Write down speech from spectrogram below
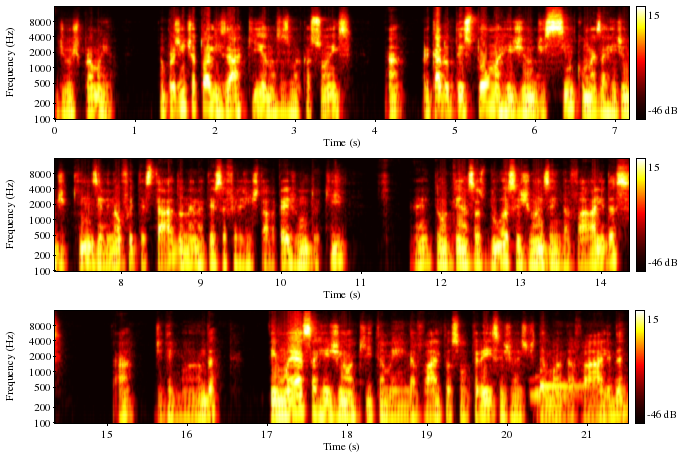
de hoje para amanhã. Então para a gente atualizar aqui as nossas marcações, tá? O mercado testou uma região de 5, mas a região de 15 ele não foi testado, né? Na terça-feira a gente estava até junto aqui, né? Então eu tenho essas duas regiões ainda válidas, tá? De demanda. Tenho essa região aqui também ainda válida, então são três regiões de demanda válida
